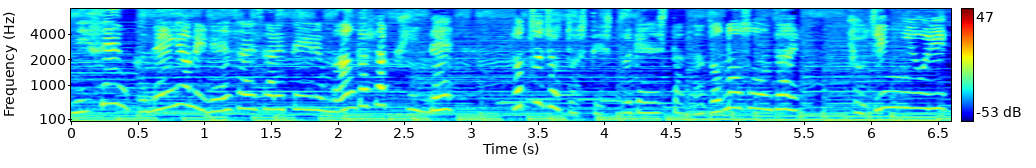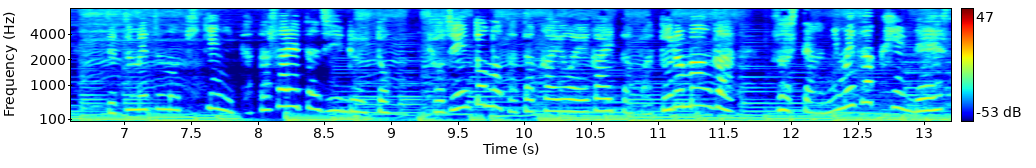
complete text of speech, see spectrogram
2009年より連載されている漫画作品で突如として出現した謎の存在。巨人により絶滅の危機に立たされた人類と巨人との戦いを描いたバトル漫画そしてアニメ作品です。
